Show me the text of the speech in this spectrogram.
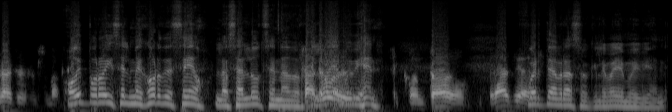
gracias. Hoy por hoy es el mejor deseo, la salud, senador. Que le Salud. vaya muy bien. Con todo. Gracias. Fuerte abrazo, que le vaya muy bien.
